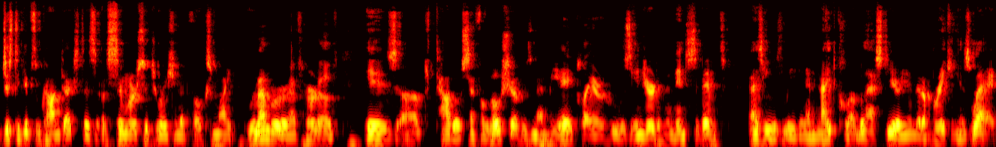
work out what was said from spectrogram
Just to give some context, is a similar situation that folks might remember or have heard of is of Thabo Sefolosha, who's an NBA player who was injured in an incident as he was leaving a nightclub last year, he ended up breaking his leg.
